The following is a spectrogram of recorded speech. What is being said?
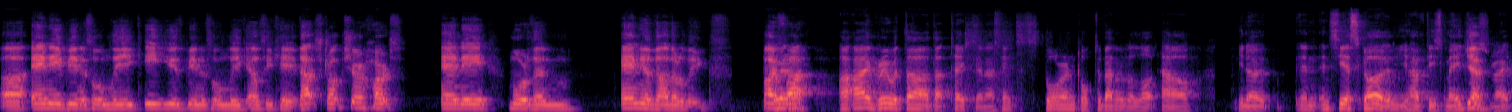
uh, NA being its own league, EU's being its own league, LCK. That structure hurts NA more than any of the other leagues by I mean, far. I, I agree with uh, that take, and I think Thorin talked about it a lot. How you know in, in CS:GO you have these majors, right?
